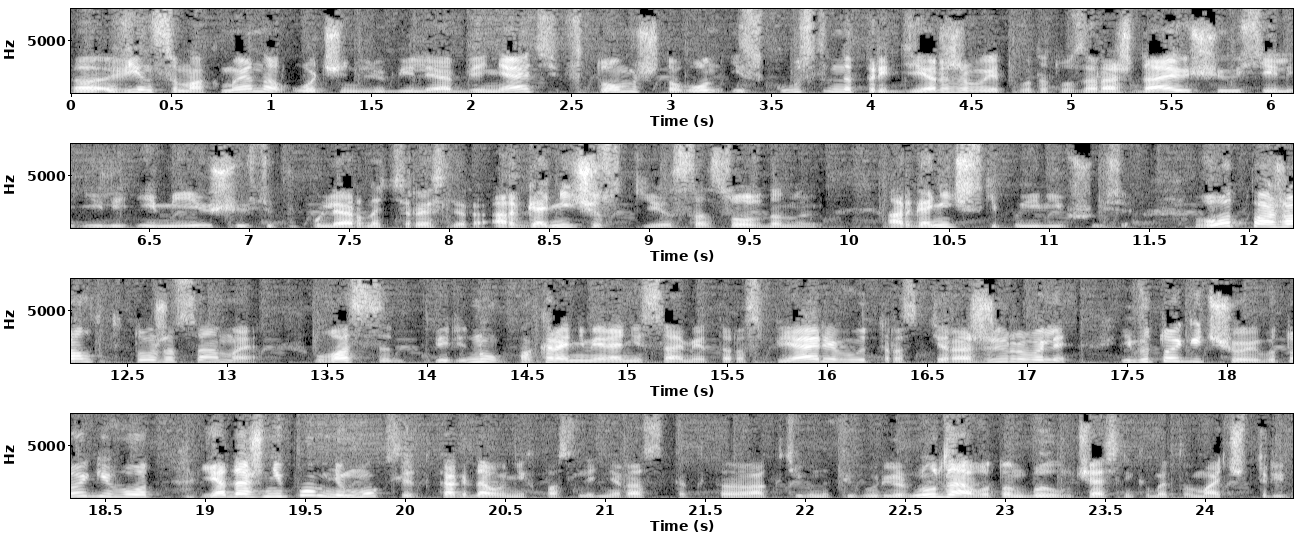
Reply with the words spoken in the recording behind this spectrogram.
э, Винса Макмена очень любили обвинять в том, что он искусственно придерживает вот эту зарождающуюся или, или имеющуюся популярность рестлера, органически созданную, органически появившуюся. Вот, пожалуйста, то же самое у вас, ну, по крайней мере, они сами это распиаривают, растиражировали. И в итоге что? И в итоге вот, я даже не помню, Моксли, когда у них последний раз как-то активно фигурировал. Ну да, вот он был участником этого матча 3,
